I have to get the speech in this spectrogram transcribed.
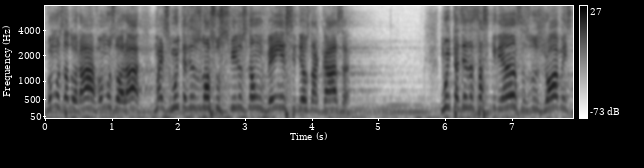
vamos adorar, vamos orar, mas muitas vezes os nossos filhos não veem esse Deus na casa. Muitas vezes essas crianças, os jovens,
